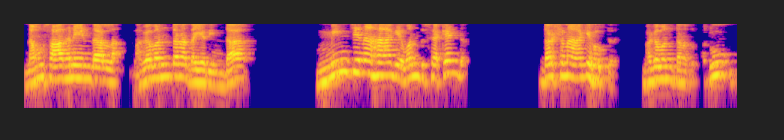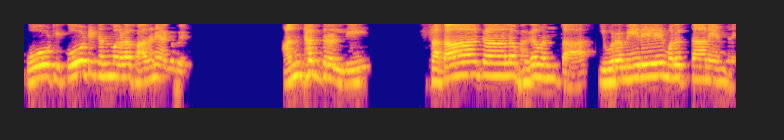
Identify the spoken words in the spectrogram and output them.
ನಮ್ ಸಾಧನೆಯಿಂದ ಅಲ್ಲ, ಭಗವಂತನ ದಯದಿಂದ ಮಿಂಚಿನ ಹಾಗೆ ಒಂದು ಸೆಕೆಂಡ್ ದರ್ಶನ ಆಗಿ ಹೋಗ್ತದೆ ಭಗವಂತನದು. ಅದು ಕೋಟಿ ಕೋಟಿ ಜನ್ಮಗಳ ಸಾಧನೆ ಆಗಬೇಕು. ಅಂಥದ್ರಲ್ಲಿ ಸದಾಕಾಲ ಭಗವಂತ ಇವರ ಮೇಲೇ ಮಲಗ್ತಾನೆ ಅಂದ್ರೆ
